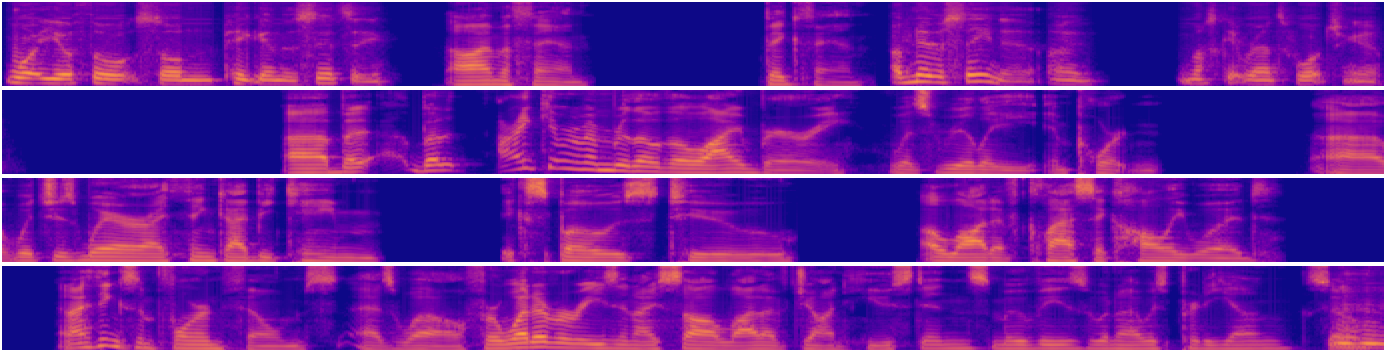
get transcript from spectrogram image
what are your thoughts on Pig in the City? Oh, I'm a fan, big fan. I've never seen it. I must get around to watching it. Uh, but but I can remember though the library was really important, uh, which is where I think I became exposed to a lot of classic Hollywood and I think some foreign films as well. For whatever reason, I saw a lot of John Huston's movies when I was pretty young. So, mm-hmm.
